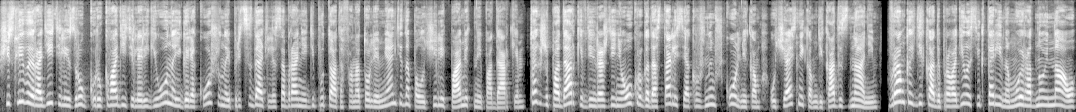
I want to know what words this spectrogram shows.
Счастливые родители из рук руководителя региона Игоря Кошина и председателя собрания депутатов Анатолия Мяндина получили памятные подарки. Также подарки в день рождения округа достались и окружным школьникам, участникам декады знаний. В рамках декады проводилась викторина «Мой родной НАО».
